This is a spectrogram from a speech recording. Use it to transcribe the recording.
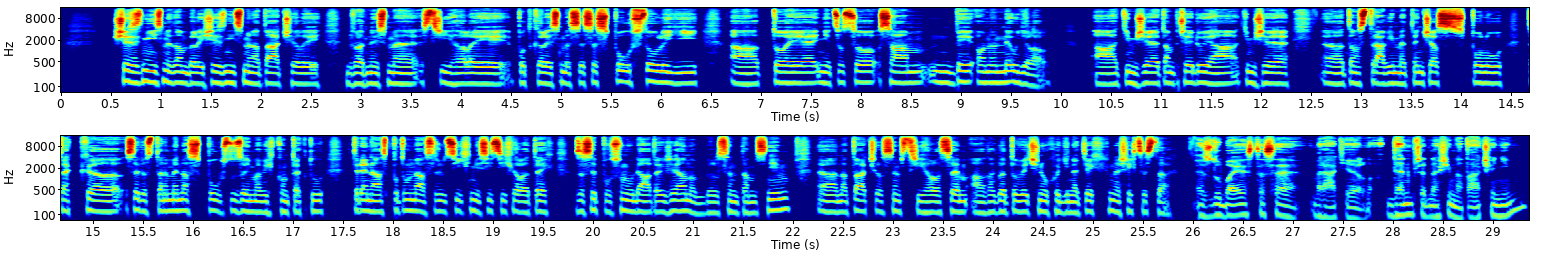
Šest dní jsme tam byli, šest dní jsme natáčeli, dva dny jsme stříhali, potkali jsme se se spoustou lidí a to je něco, co sám by on neudělal. A tím, že tam přijedu já, tím, že uh, tam strávíme ten čas spolu, tak uh, se dostaneme na spoustu zajímavých kontaktů, které nás potom v následujících měsících a letech zase posunou dál. Takže ano, byl jsem tam s ním, uh, natáčel jsem, stříhal jsem a takhle to většinou chodí na těch našich cestách. Z Dubaje jste se vrátil den před naším natáčením.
